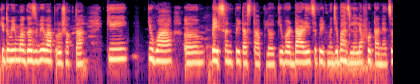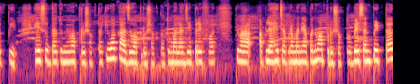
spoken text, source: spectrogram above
की तुम्ही मगज बी वापरू शकता की किंवा बेसन पीठ असतं आपलं किंवा डाळीचं पीठ म्हणजे भाजलेल्या फुटाण्याचं पीठ हे सुद्धा तुम्ही वापरू शकता किंवा काजू वापरू शकता. तुम्हाला जे प्रेफर किंवा आपल्या ह्याच्याप्रमाणे आपण वापरू शकतो. बेसन पीठ तर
